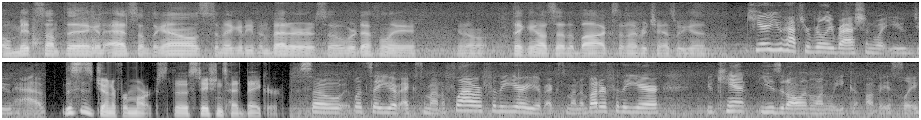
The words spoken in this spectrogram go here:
omit something and add something else to make it even better. So we're definitely you know, thinking outside the box on every chance we get. Here, you have to really ration what you do have. This is Jennifer Marks, the station's head baker. So, let's say you have X amount of flour for the year, you have X amount of butter for the year. You can't use it all in one week, obviously.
